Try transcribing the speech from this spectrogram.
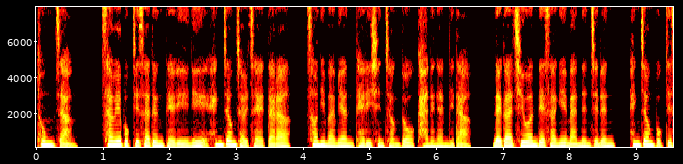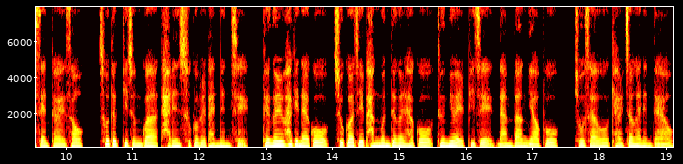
통장, 사회복지사 등 대리인이 행정 절차에 따라 선임하면 대리 신청도 가능합니다. 내가 지원 대상이 맞는지는 행정복지센터에서 소득 기준과 다른 수급을 받는지 등을 확인하고 주거지 방문 등을 하고 등유 LPG 난방 여부 조사 후 결정하는데요.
